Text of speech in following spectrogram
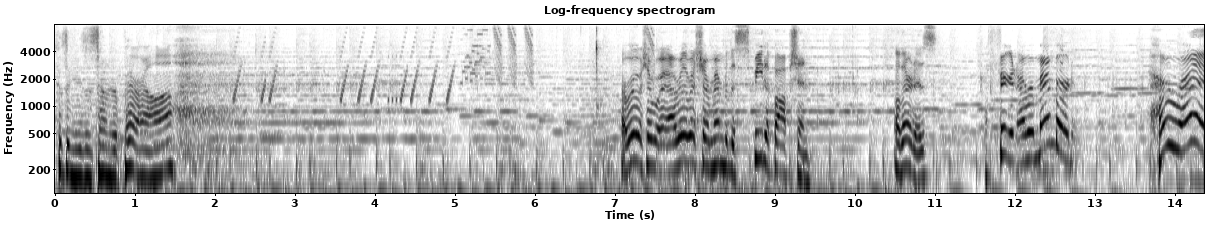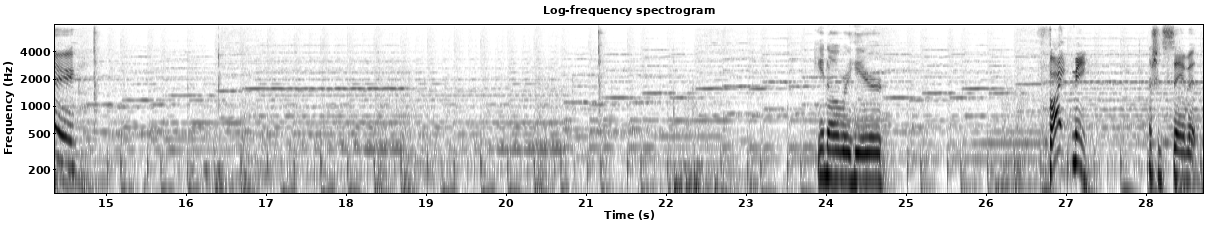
Because it uses time to repair, huh? I really wish I, I really wish I remember the speed up option. Oh, there it is. I figured I remembered. Hooray! Get over here. Fight me! I should save it.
